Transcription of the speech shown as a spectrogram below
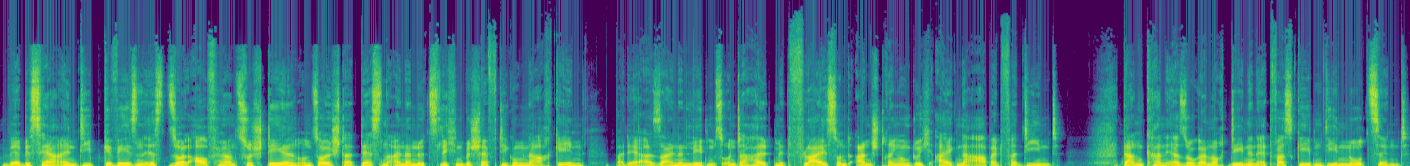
Wer bisher ein Dieb gewesen ist, soll aufhören zu stehlen und soll stattdessen einer nützlichen Beschäftigung nachgehen, bei der er seinen Lebensunterhalt mit Fleiß und Anstrengung durch eigene Arbeit verdient. Dann kann er sogar noch denen etwas geben, die in Not sind.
